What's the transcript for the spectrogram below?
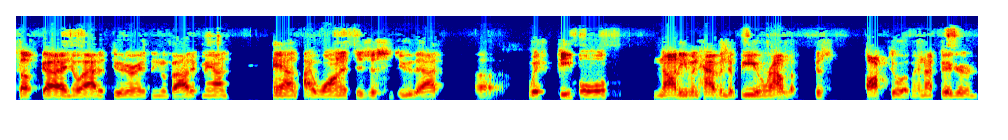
tough guy, no attitude or anything about it, man. And I wanted to just do that uh, with people, not even having to be around them, just talk to them. And I figured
